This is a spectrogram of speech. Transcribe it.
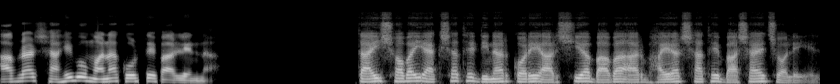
আবরার সাহেবও মানা করতে পারলেন না। তাই সবাই একসাথে ডিনার করে আরশিয়া বাবা আর ভাইয়ার সাথে বাসায় চলে এল।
